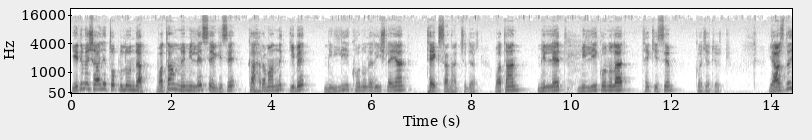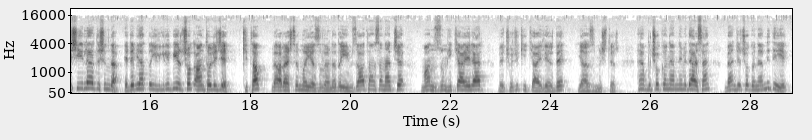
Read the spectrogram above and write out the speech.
Yedi Meşale topluluğunda vatan ve millet sevgisi, kahramanlık gibi milli konuları işleyen tek sanatçıdır. Vatan, millet, milli konular tek isim Koca Türk. Yazdığı şiirler dışında edebiyatla ilgili birçok antoloji, kitap ve araştırma yazılarına da imza atan sanatçı manzum hikayeler ve çocuk hikayeleri de yazmıştır. Hem bu çok önemli mi dersen bence çok önemli değil.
